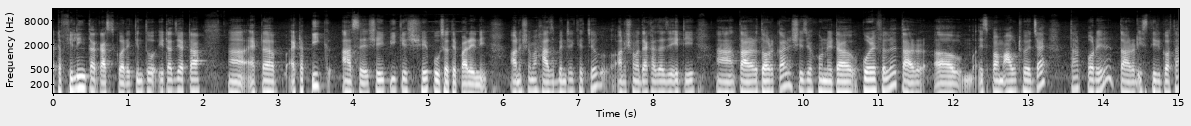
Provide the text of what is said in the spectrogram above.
একটা ফিলিং তার কাজ করে। কিন্তু এটা যে একটা একটা একটা পিক আছে, সেই পিকে সে পৌঁছাতে পারেনি। অনেক সময় হাজব্যান্ডের ক্ষেত্রেও অনেক সময় দেখা যায় যে এটি তার দরকার। সে যখন এটা করে ফেলে, তার স্পাম আউট হয়ে যায়, তারপরে তার স্ত্রীর কথা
